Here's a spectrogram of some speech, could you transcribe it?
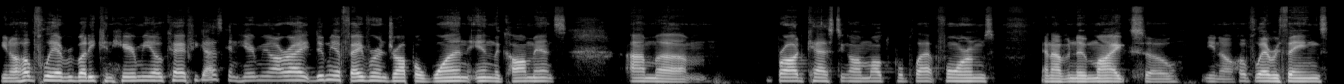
you know, hopefully everybody can hear me okay. If you guys can hear me all right, do me a favor and drop a one in the comments. I'm um, broadcasting on multiple platforms and I have a new mic. So, you know, hopefully everything's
